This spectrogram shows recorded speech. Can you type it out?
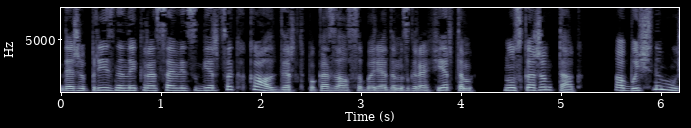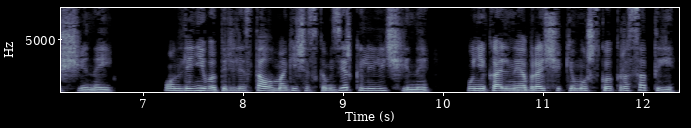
даже признанный красавец герцог Калверт показался бы рядом с Графертом, ну, скажем так, обычным мужчиной. Он лениво перелистал в магическом зеркале личины, уникальные образчики мужской красоты,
